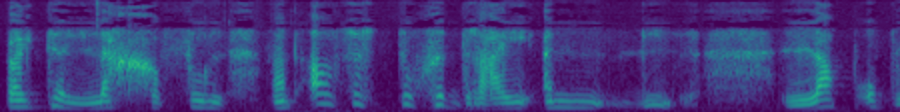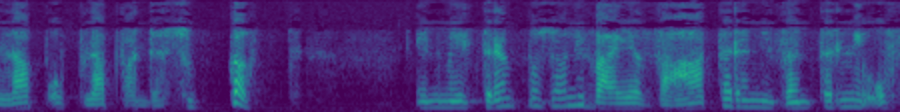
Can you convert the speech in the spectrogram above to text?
buitelug gevoel, want alles is toegedraai in lap op lap op lap want dit is so koud. En mense drink mos nou nie baie water in die winter nie of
